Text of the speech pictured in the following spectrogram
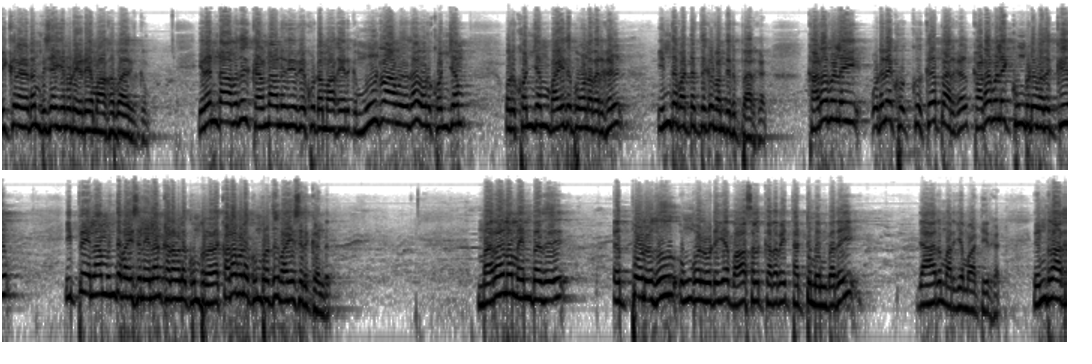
நிற்கிற இடம் விஜயனுடைய இடமாக இருக்கும். இரண்டாவது கருணாநிதியுடைய கூட்டமாக இருக்கும். மூன்றாவது தான் ஒரு கொஞ்சம் ஒரு கொஞ்சம் வயது போனவர்கள் இந்த வட்டத்துக்கு வந்திருப்பார்கள். கடவுளை உடனே கேட்பார்கள். கடவுளை கும்பிடுவதற்கு இப்போ எல்லாம் இந்த வயசுல எல்லாம் கடவுளை கும்பிடுறதா? கடவுளை கும்பிடுறதுக்கு வயசு இருக்குண்டு. மரணம் என்பது எப்பொழுது உங்களுடைய வாசல் கதவை தட்டும் என்பதை யாரும் அறிய மாட்டீர்கள். இன்றாக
